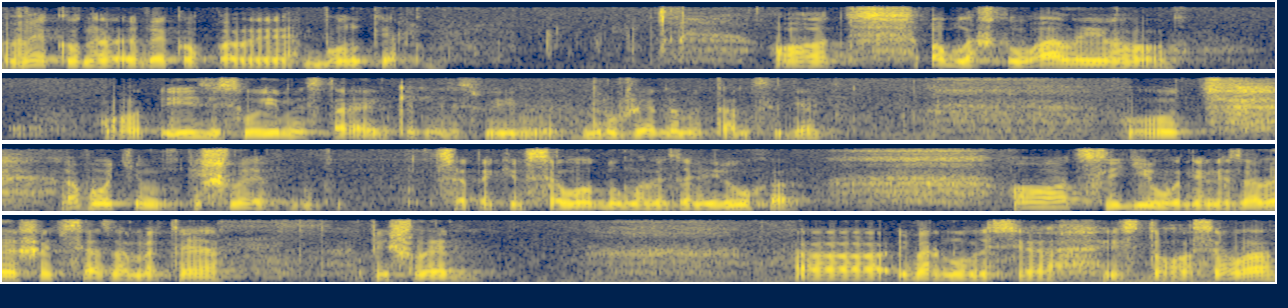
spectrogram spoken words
Викопали бункер, от, облаштували його, от, і зі своїми старенькими, зі своїми дружинами там сидять. От. А потім пішли все-таки в село, думали завірюха. От, слідів вони не залишать, все замете. Пішли і вернулися із того села.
